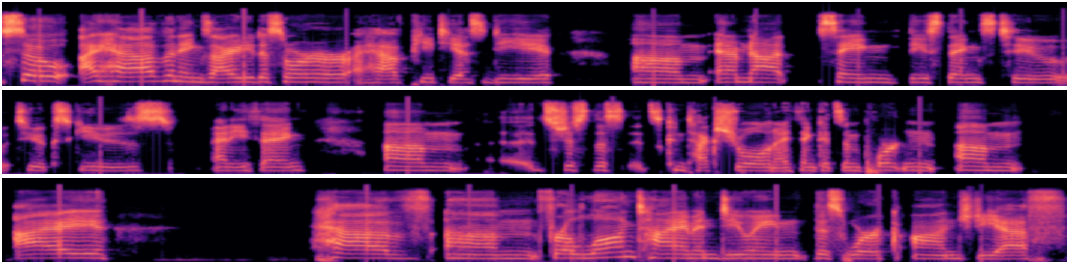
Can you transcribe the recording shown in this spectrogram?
so I have an anxiety disorder. I have PTSD, um, and I'm not saying these things to to excuse anything. Um, it's just this. It's contextual, and I think it's important. Um, I have um, for a long time in doing this work on GF,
